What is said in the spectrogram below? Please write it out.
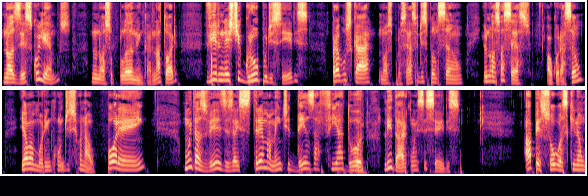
nós escolhemos, no nosso plano encarnatório, vir neste grupo de seres para buscar nosso processo de expansão e o nosso acesso ao coração e ao amor incondicional. Porém, muitas vezes é extremamente desafiador lidar com esses seres. Há pessoas que não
